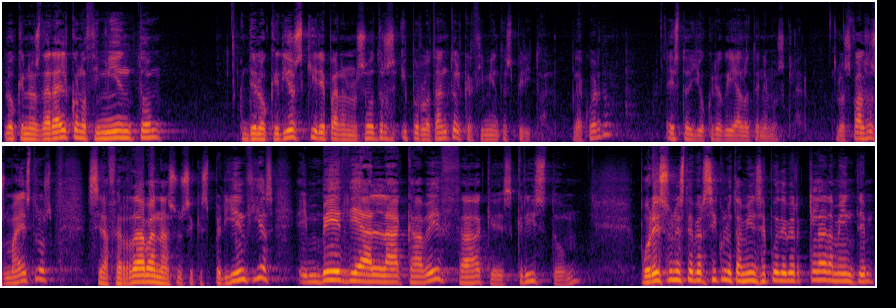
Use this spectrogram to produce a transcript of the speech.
lo que nos dará el conocimiento de lo que Dios quiere para nosotros y por lo tanto el crecimiento espiritual. ¿De acuerdo? Esto yo creo que ya lo tenemos claro. Los falsos maestros se aferraban a sus experiencias en vez de a la cabeza, que es Cristo. Por eso en este versículo también se puede ver claramente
